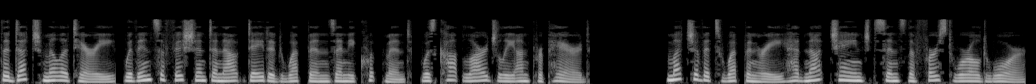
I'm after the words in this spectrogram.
The Dutch military, with insufficient and outdated weapons and equipment, was caught largely unprepared. Much of its weaponry had not changed since the First World War.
